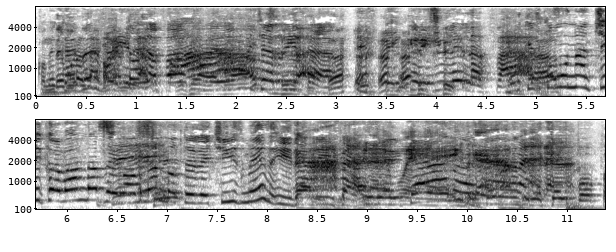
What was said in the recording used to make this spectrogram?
con Me cae Débora perfecto Lavarga. la fama, me da mucha risa. Está increíble la fama. Porque es como una chica banda, pero Sí. hablándote de chismes y da risa. Y de cámara. Y de K-pop.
